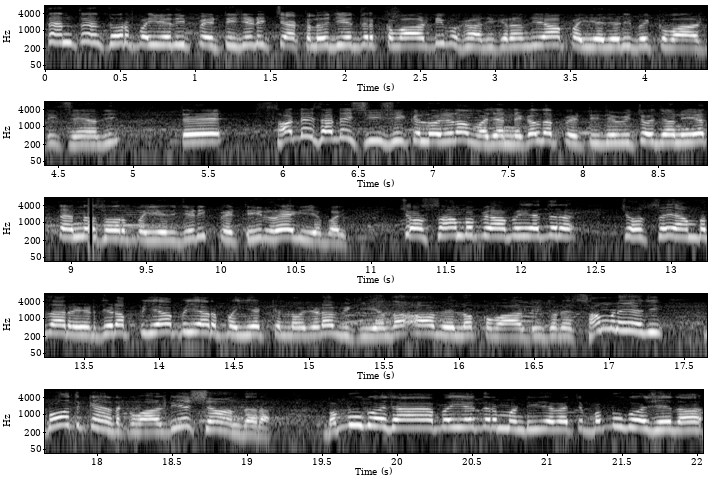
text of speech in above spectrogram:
3-300 ਰੁਪਏ ਦੀ ਪੇਟੀ ਜਿਹੜੀ ਚੱਕ ਲਓ ਜੀ, ਇੱਧਰ ਕੁਆਲਿਟੀ ਵਿਖਾ ਦੀ ਕਰਾਂ ਦੀ ਆ ਪਈ ਆ ਜਿਹੜੀ ਬਈ ਕੁਆਲਿਟੀ ਸਿਆਂ ਦੀ। ਤੇ 6.5 ਛੇ ਕਿਲੋ ਜਿਹੜਾ ਵਜਨ ਨਿਕਲਦਾ ਪੇਟੀ ਦੇ ਵਿੱਚੋਂ ਜਾਨੀ ਇਹ 300 ਰੁਪਏ ਦੀ ਜਿਹੜੀ ਪੇਟੀ ਰਹਿ ਗਈ ਆ ਬਾਈ। ਚੌਸਾ ਅੰਬ ਪਿਆ ਬਈ ਇੱਧਰ, ਚੌਸੇ ਅੰਬ ਦਾ ਰੇਟ ਜਿਹੜਾ 50-50 ਰੁਪਏ ਕਿਲੋ ਜਿਹੜਾ ਵਿਕੀ ਜਾਂਦਾ ਆ ਵੇਖ ਲਓ ਕੁਆਲਿਟੀ ਤੁਹਾਡੇ ਸਾਹਮਣੇ ਆ ਜੀ, ਬਹੁਤ ਘੈਂਟ ਕੁਆਲਿਟੀ ਆ, ਸ਼ਾਨਦਾਰ ਆ। ਬੱਬੂ ਗੋਸ਼ ਆਇਆ ਬਈ ਇੱਧਰ ਮੰਡੀ ਦੇ ਵਿੱਚ, ਬੱਬੂ ਗੋਸ਼ੇ ਦਾ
